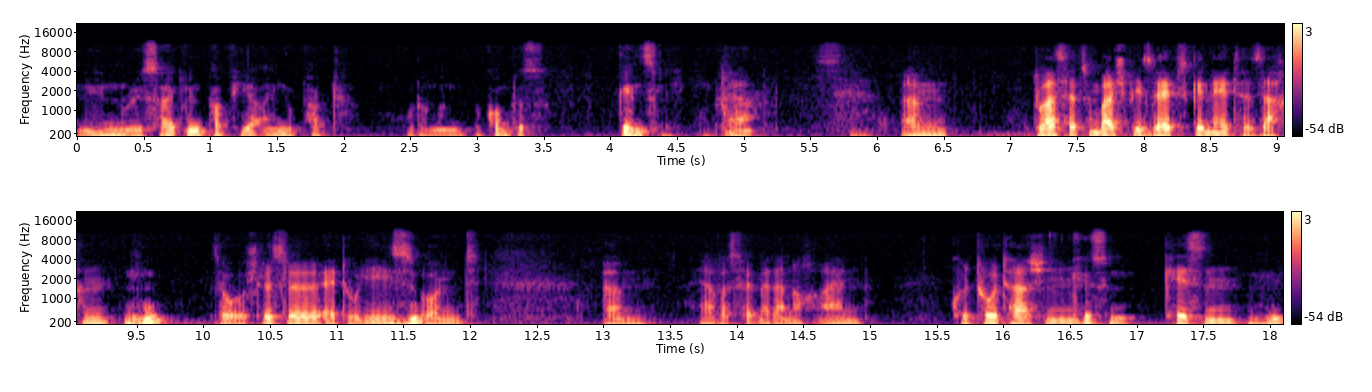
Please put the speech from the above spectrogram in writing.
in Recyclingpapier eingepackt oder man bekommt es gänzlich. Ja. Ähm, du hast ja zum Beispiel selbstgenähte Sachen, mhm. so Schlüssel, Etuis mhm. und ähm, ja, was fällt mir da noch ein? Kulturtaschen, Kissen. Kissen. Mhm.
